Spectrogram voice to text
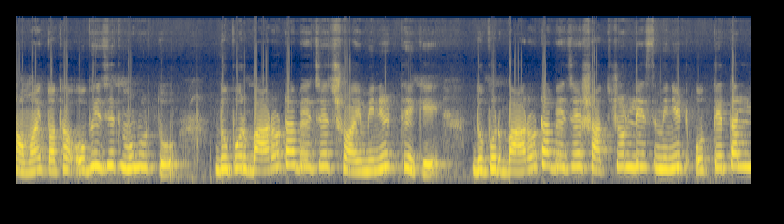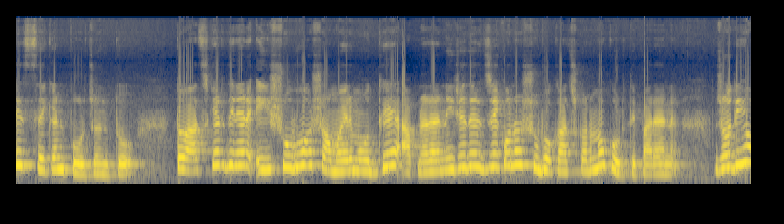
সময় তথা অভিজিৎ মুহূর্ত। দুপুর বারোটা বেজে ছয় মিনিট থেকে দুপুর বারোটা বেজে সাতচল্লিশ মিনিট ও তেতাল্লিশ সেকেন্ড পর্যন্ত। তো আজকের দিনের এই শুভ সময়ের মধ্যে আপনারা নিজেদের যে কোনো শুভ কাজকর্ম করতে পারেন। যদিও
